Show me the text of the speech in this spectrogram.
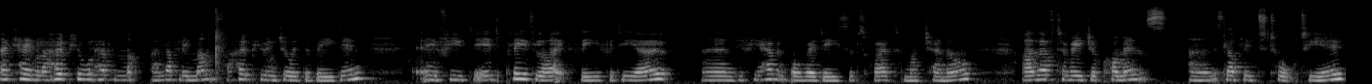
Okay, well, I hope you all have a, a lovely month. I hope you enjoyed the reading. If you did, please like the video. And if you haven't already, subscribe to my channel. I love to read your comments. Um, it's lovely to talk to you.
